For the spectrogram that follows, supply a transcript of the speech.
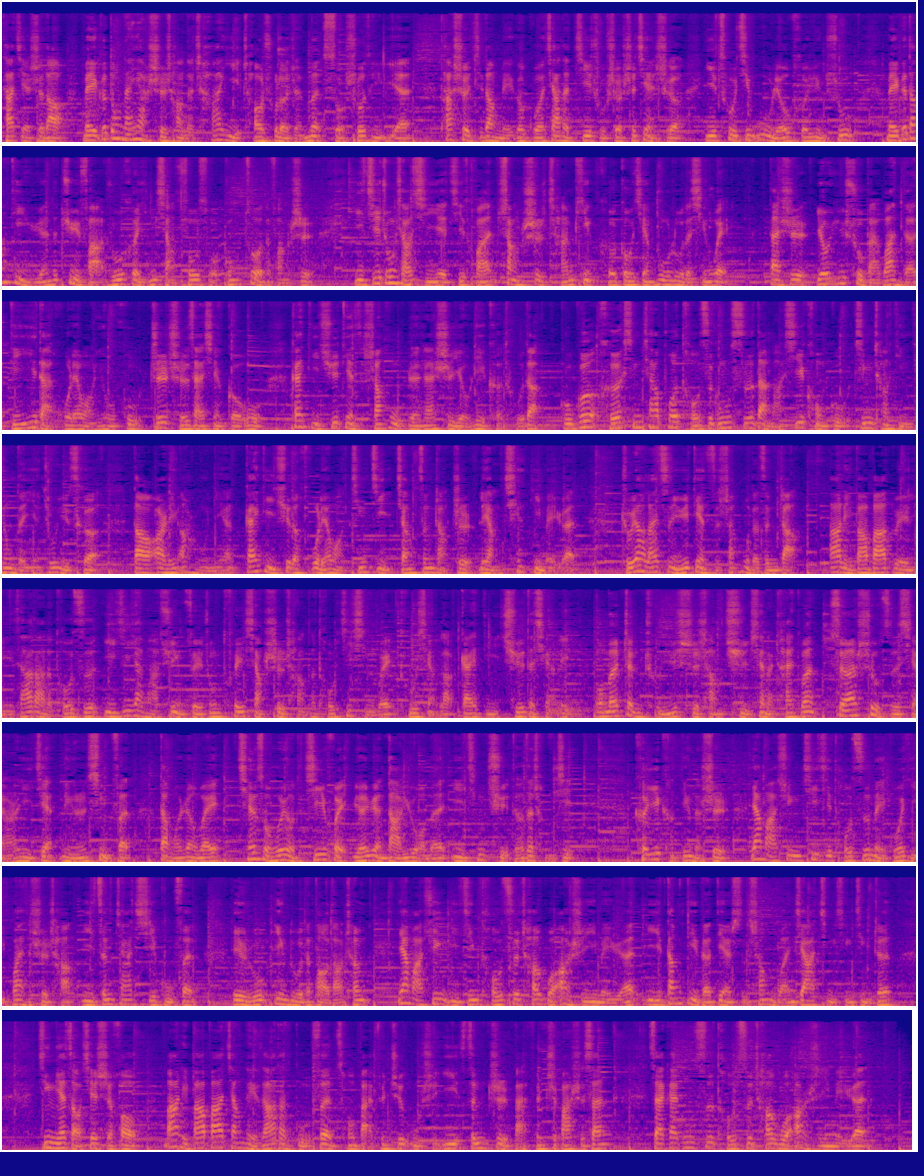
他解释道：“每个东南亚市场的差异超出了人们所说的语言，它涉及到每个国家的基础设施建设，以促进物流和运输；每个当地语言的句法如何影响搜索工作的方式，以及中小企业集团上市产品和构建目录的行为。”但是，由于数百万的第一代互联网用户支持在线购物，该地区电子商务仍然是有利可图的。谷歌和新加坡投资公司淡马锡控股经常引用的研究预测，到2025年，该地区的互联网经济将增长至两千亿美元，主要来自于电子商务的增长。阿里巴巴对里扎达的投资，以及亚马逊最终推向市场的投机行为，凸显了该地区的潜力。我们正处于市场曲线的开端，虽然数字显而易见，令人兴奋，但我认为前所未有的机会远远大于我们已经取得的成绩。可以肯定的是，亚马逊积极投资美国以外的市场，以增加其股份。例如，印度的报道称，亚马逊已经投资超过二十亿美元，以当地的电子商务玩家进行竞争。今年早些时候，阿里巴巴将 Lazada 的股份从百分之五十一增至百分之八十三，在该公司投资超过二十亿美元。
